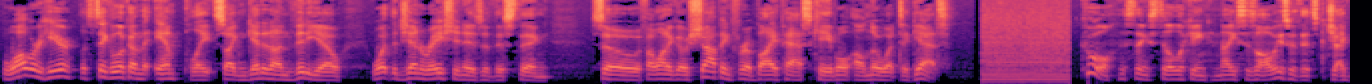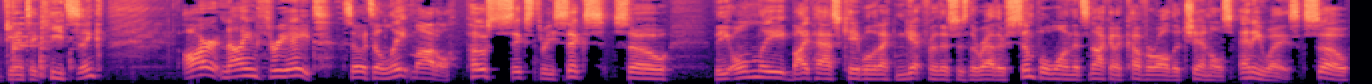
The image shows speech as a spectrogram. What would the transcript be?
While we're here, let's take a look on the amp plate so I can get it on video what the generation is of this thing. So if I want to go shopping for a bypass cable, I'll know what to get. Cool, this thing's still looking nice as always with its gigantic heatsink. R938. So it's a late model, post 636. So the only bypass cable that I can get for this is the rather simple one that's not going to cover all the channels anyways. So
